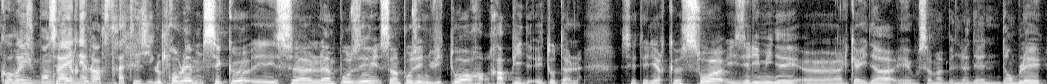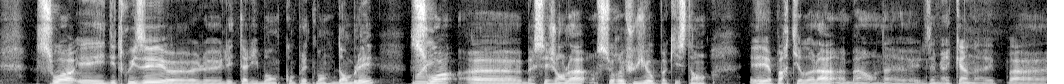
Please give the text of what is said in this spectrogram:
correspondrait à une erreur stratégique. Le problème, c'est que ça, imposé, ça imposé une victoire rapide et totale. C'est-à-dire que soit ils éliminaient Al-Qaïda et Osama Ben Laden d'emblée, soit ils détruisaient les talibans complètement d'emblée, soit euh, bah, ces gens-là se réfugiaient au Pakistan et à partir de là, ben, on a, les Américains n'allaient pas,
